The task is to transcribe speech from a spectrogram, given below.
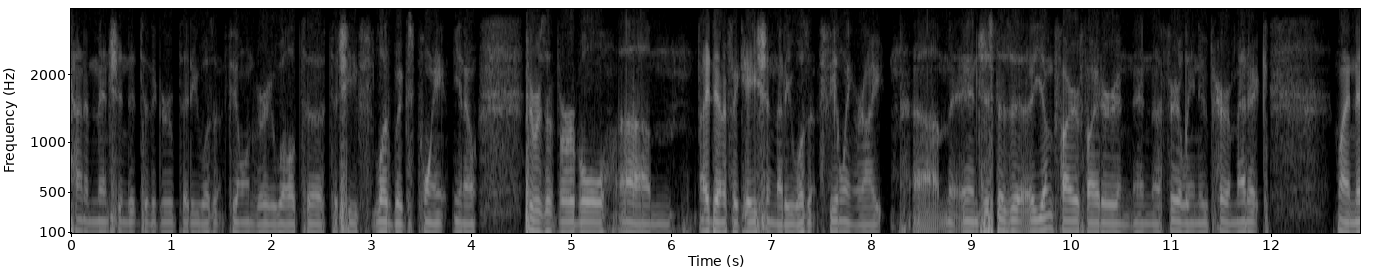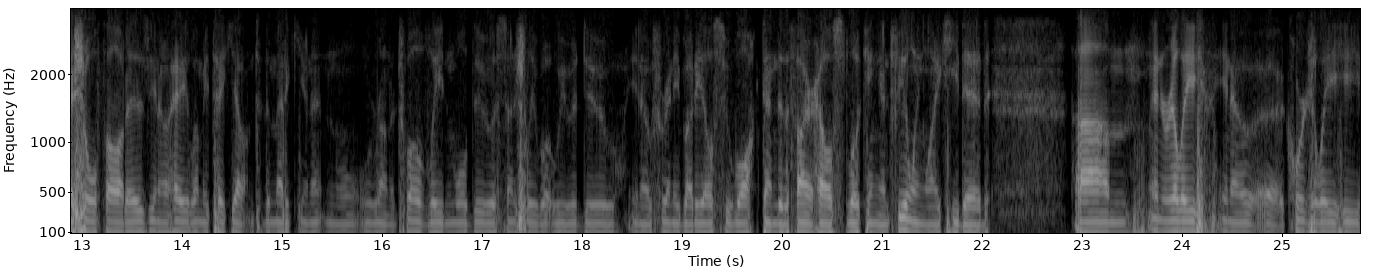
kind of mentioned it to the group that he wasn't feeling very well. To, to Chief Ludwig's point, you know, there was a verbal um, identification that he wasn't feeling right. Um, and just as a, a young firefighter and, and a fairly new paramedic, my initial thought is, you know, hey, let me take you out into the medic unit and we'll, we'll run a 12 lead and we'll do essentially what we would do, you know, for anybody else who walked into the firehouse looking and feeling like he did. Um, and really, you know, uh, cordially he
